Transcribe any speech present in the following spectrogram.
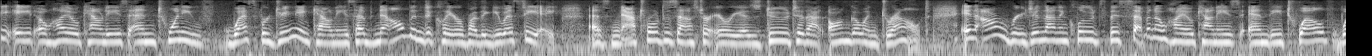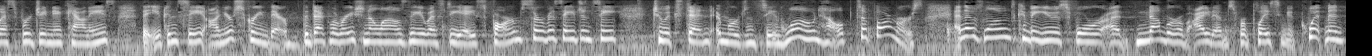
Eight Ohio counties and 20 West Virginia counties have now been declared by the USDA as natural disaster areas due to that ongoing drought. In our region, that includes the seven Ohio counties and the 12 West Virginia counties that you can see on your screen there. The declaration allows the USDA's Farm Service Agency to extend emergency loan help to farmers. And those loans can be used for a number of items, replacing equipment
